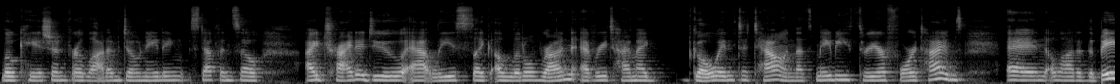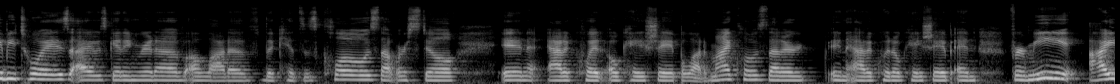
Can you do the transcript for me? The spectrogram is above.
location for a lot of donating stuff. And so i try to do at least like a little run every time i go into town that's maybe three or four times and a lot of the baby toys I was getting rid of, a lot of the kids' clothes that were still in adequate, okay shape, a lot of my clothes that are in adequate, okay shape. And for me, I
